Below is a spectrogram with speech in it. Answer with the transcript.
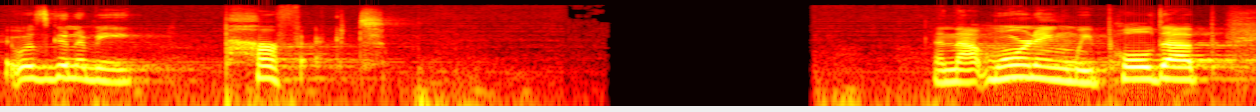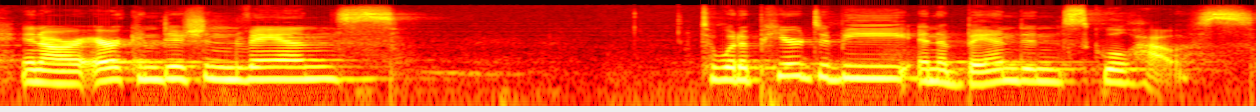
It was going to be perfect. And that morning, we pulled up in our air conditioned vans to what appeared to be an abandoned schoolhouse.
